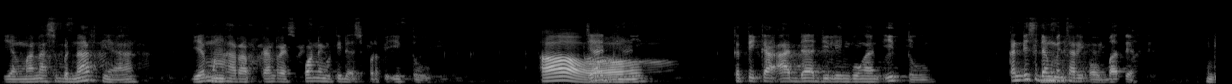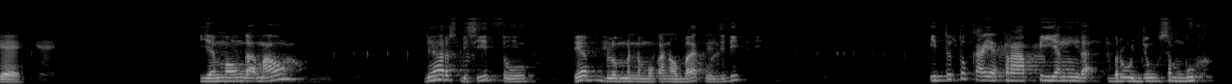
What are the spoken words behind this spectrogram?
Yang mana sebenarnya dia Hmm. mengharapkan respon yang tidak seperti itu. Oh. Jadi ketika ada di lingkungan itu, kan dia sedang Hmm. mencari obat ya. Oke. Ya mau nggak mau, dia harus di situ. Dia belum menemukan obatnya. Jadi itu tuh kayak terapi yang nggak berujung sembuh.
